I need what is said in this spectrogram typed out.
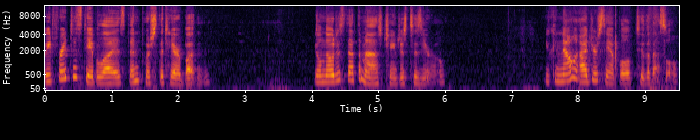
Wait for it to stabilize, then push the tare button. You'll notice that the mass changes to zero. You can now add your sample to the vessel.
